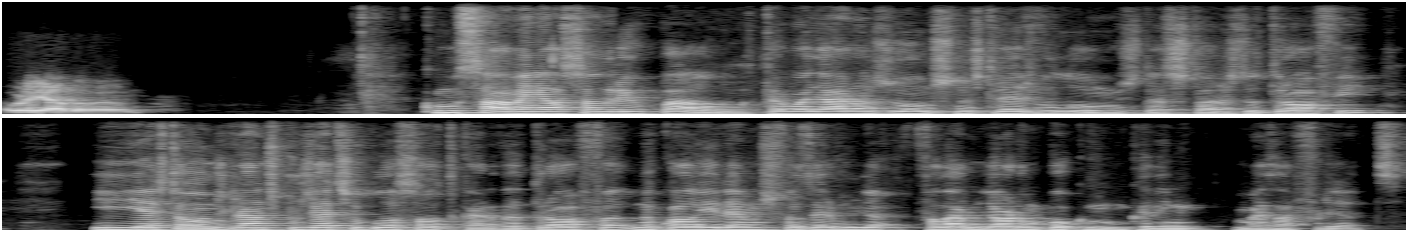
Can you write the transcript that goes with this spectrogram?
Obrigado. Como sabem, Alexandre e o Paulo trabalharam juntos nos três volumes das histórias do Trophy e este é um dos grandes projetos do Colossal de Car da Trofa, no qual iremos fazer melhor, falar melhor um pouco, um bocadinho mais à frente.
